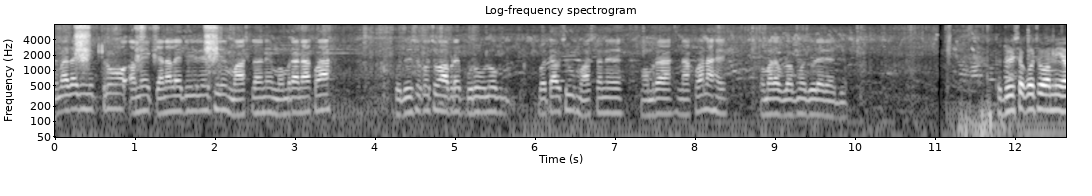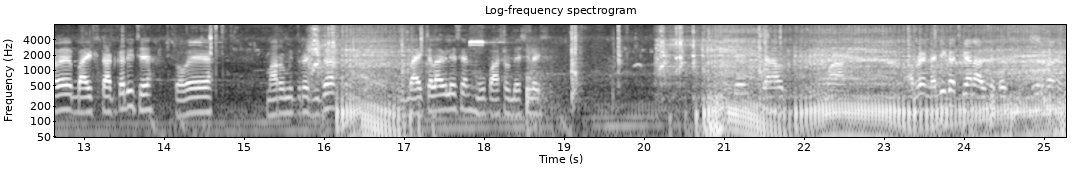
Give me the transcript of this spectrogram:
એમાં જ મિત્રો, અમે કેનાલે જઈ રહ્યા છીએ માસલાને મમરા નાખવા. તો જોઈ શકો છો, આપણે પૂરો વ્લોગ બતાવશું. માસલાને મમરા નાખવાના છે. તમારા વ્લોગમાં જોડાઈ રહેજો. તો જોઈ શકો છો, અમે હવે બાઇક સ્ટાર્ટ કરી છે. તો હવે મારો મિત્ર જીગર બાઇક ચલાવી લેશે ને હું પાછળ બેસી લઈશ. આપણે નજીક જ કેનાલ છે, બહુ દૂર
